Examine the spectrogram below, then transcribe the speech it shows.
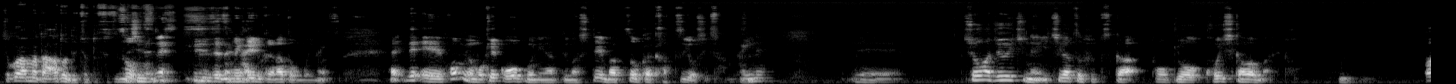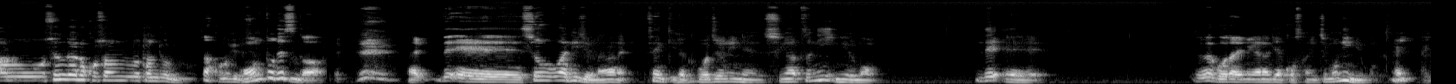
そこはまた後でちょっと説明しそうですね。説明できるかなと思います。はい。で、えー本名も結構オープンになってまして、松岡勝義さんですね。えー昭和11年1月2日、東京小石川生まれと。あの、先代の子さんの誕生日もあこの日です。本当ですか、はい。で、えー昭和27年、1952年4月に入門。で、えーそれが5代目柳家小さん一門に入門ですね。はい。はい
